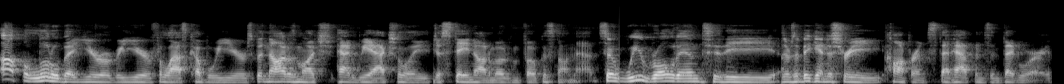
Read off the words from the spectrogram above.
up a little bit year over year for the last couple of years, but not as much had we actually just stayed in automotive and focused on that. So we rolled into the, there's a big industry conference that happens in February.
